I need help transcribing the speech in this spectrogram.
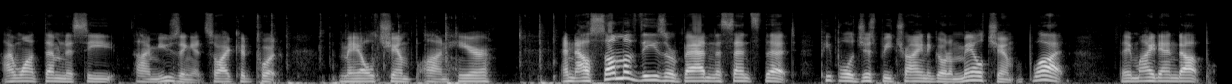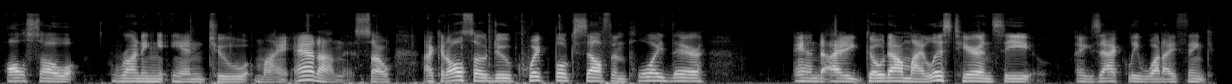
I want them to see I'm using it. So I could put MailChimp on here. And now some of these are bad in the sense that people will just be trying to go to MailChimp, but they might end up also running into my ad on this. So I could also do QuickBooks Self-Employed there, and I go down my list here and see exactly what I think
